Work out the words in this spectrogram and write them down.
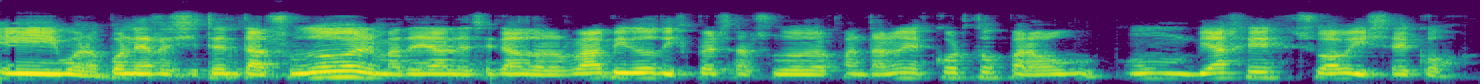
Y bueno, pone resistente al sudor, el material de secado rápido, dispersa el sudor de los pantalones cortos para un, viaje suave y seco.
